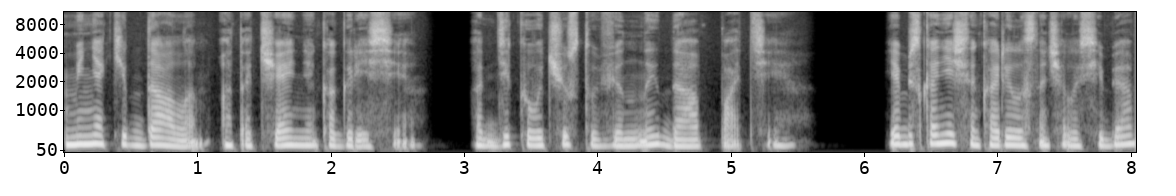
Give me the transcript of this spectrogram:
Меня кидало от отчаяния к агрессии, от дикого чувства вины до апатии. Я бесконечно корила сначала себя,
